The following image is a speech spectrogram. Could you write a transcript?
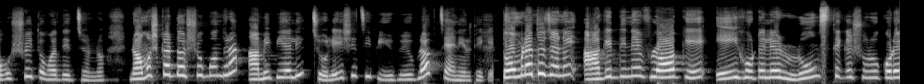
অবশ্যই তোমাদের জন্য। নমস্কার দর্শক বন্ধুরা, আমি পিয়ালি, চলে এসেছি পিউ পিউ ব্লগ চ্যানেল থেকে। তোমরা তো জানোই, আগের দিনের ব্লগে এই হোটেলের রুমস থেকে শুরু করে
